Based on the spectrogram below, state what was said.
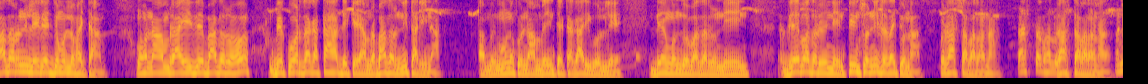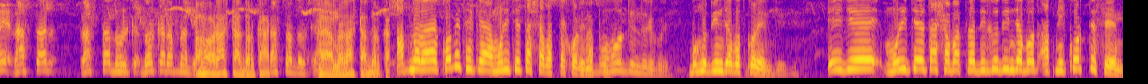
বাজারও নিলে ন্যায্য মূল্য পাইতাম। ওখানে আমরা এই যে বাজারও বেকুয়ার জায়গা তাহা দেখে আমরা বাজার নিতারি না। আমি মনে করি না আমরা ইনতে একটা গাড়ি বললে দেওগঞ্জ বাজারও নিন যে বাজারও নিন তিনশো নিচে যাইতো না রাস্তা বালা না। রাস্তা ভালো রাস্তা বালা না। মানে রাস্তার রাস্তা দরকার- আপনাদের? হ্যাঁ রাস্তার দরকার। রাস্তার দরকার। হ্যাঁ আমরা রাস্তার দরকার। আপনারা কবে থেকে মরিচের চাষাবাদটা করেন বহুত দিন ধরে করি। বহুদিন যাবত করেন? এই যে মরিচের চাষাবাদটা দীর্ঘদিন যাবত আপনি করতেছেন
